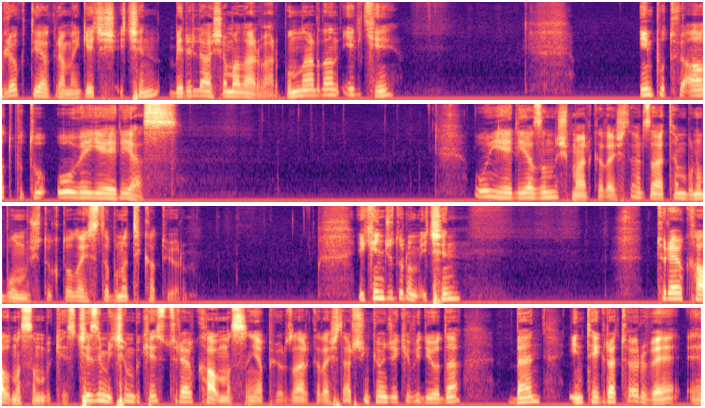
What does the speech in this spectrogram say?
blok diyagrama geçiş için belirli aşamalar var. Bunlardan ilki input ve output'u u ve y'li yaz. u y'li yazılmış mı arkadaşlar? Zaten bunu bulmuştuk. Dolayısıyla buna tik atıyorum. İkinci durum için türev kalmasın bu kez. Çizim için bu kez türev kalmasın yapıyoruz arkadaşlar. Çünkü önceki videoda ben integratör ve e,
